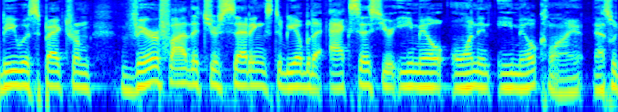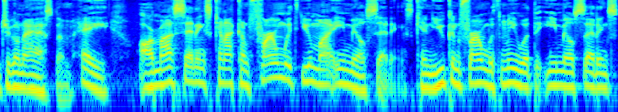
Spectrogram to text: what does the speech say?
be with Spectrum. Verify that your settings to be able to access your email on an email client. That's what you're going to ask them. Hey, are my settings? Can I confirm with you my email settings? Can you confirm with me what the email settings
